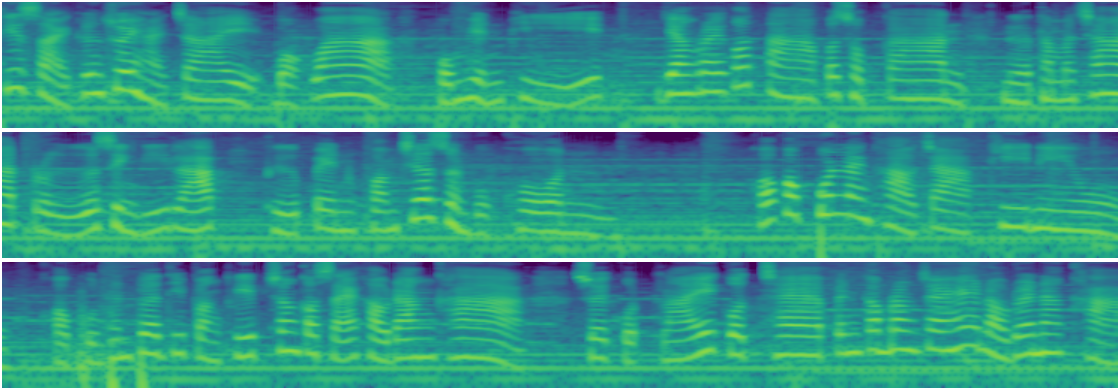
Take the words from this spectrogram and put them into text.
ที่ใส่เครื่องช่วยหายใจ บอกว่าผมเห็นผี อย่างไรก็ตามประสบการณ์ เหนือธรรมชาติหรือสิ่งลี้ลับ ถือเป็นความเชื่อส่วนบุคคลขอขอบคุณแหล่งข่าวจากทีนิว ขอบคุณเพื่อนๆที่ฟังคลิปช่องกระแสข่าวดังค่ะ ช่วยกดไลค์ กดแชร์เป็นกำลังใจให้เราด้วยนะคะ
